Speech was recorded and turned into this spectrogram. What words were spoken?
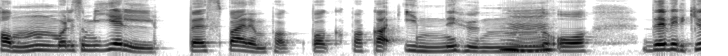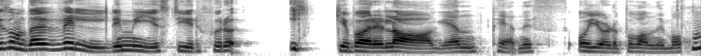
hannen må liksom hjelpe spermpakka inn i hunden, mm. og det virker som det er veldig mye styr for å ikke bare lage en penis og gjøre det på vanlig-måten.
